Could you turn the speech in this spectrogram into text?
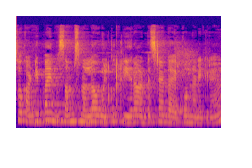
ஸோ கண்டிப்பாக இந்த சம்ஸ் நல்லா உங்களுக்கு கிளியராக அண்டர்ஸ்டாண்ட் ஆயிருக்கும்னு நினைக்கிறேன்.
